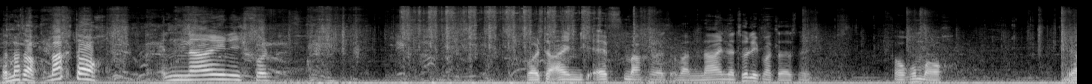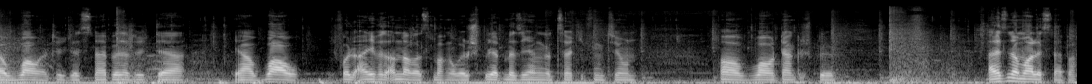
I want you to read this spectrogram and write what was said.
Was mach doch, mach doch! Nein, ich wollte wollte eigentlich F machen, aber nein, natürlich macht er das nicht. Warum auch? Ja, wow, natürlich der Sniper ist natürlich der ja, wow. Ich wollte eigentlich was anderes machen, aber das Spiel hat mir sehr angezeigt, die Funktion. Oh, wow, danke Spiel. Alles normale Sniper.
